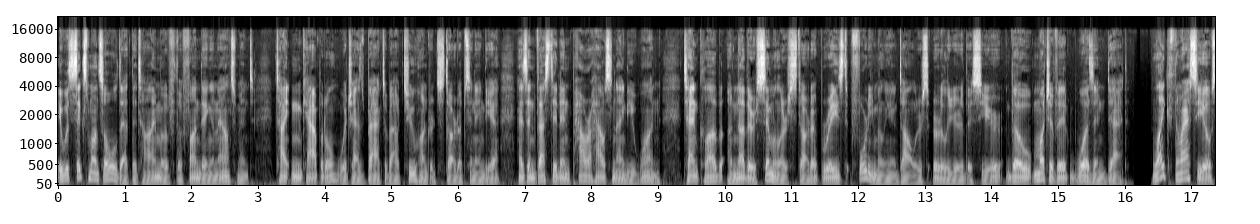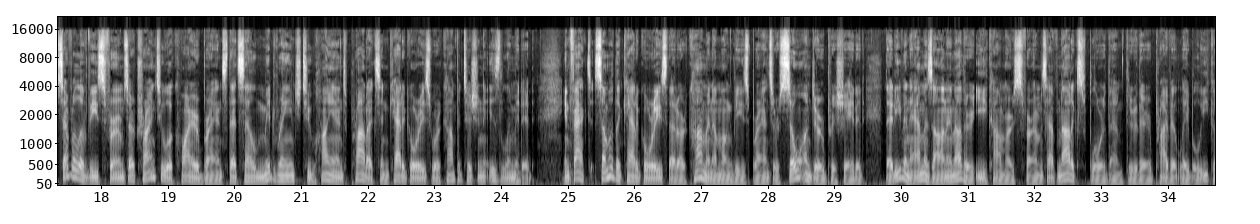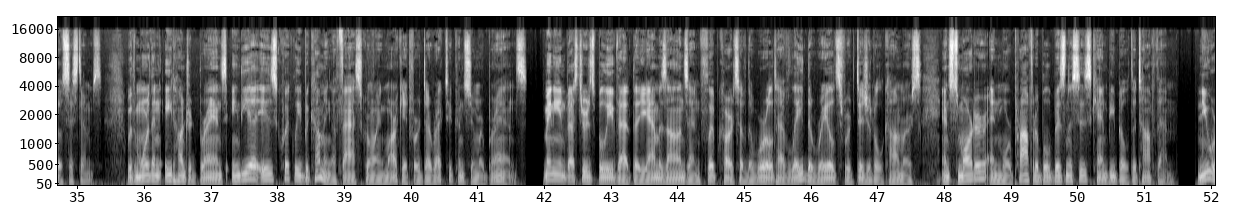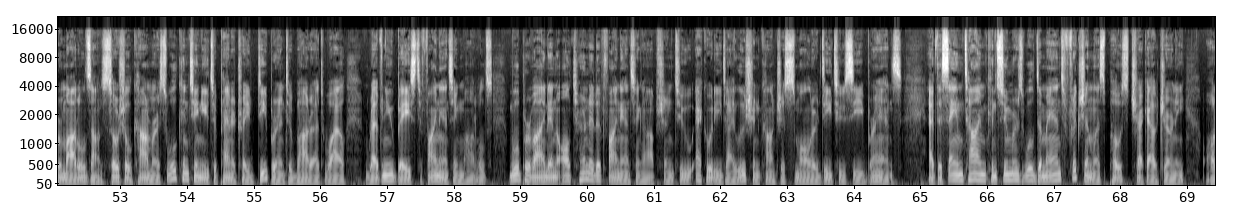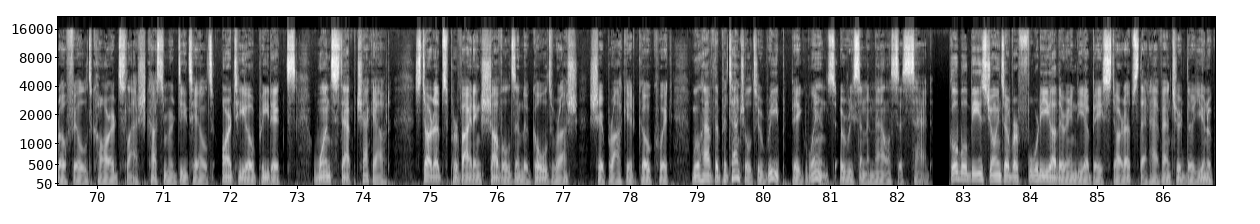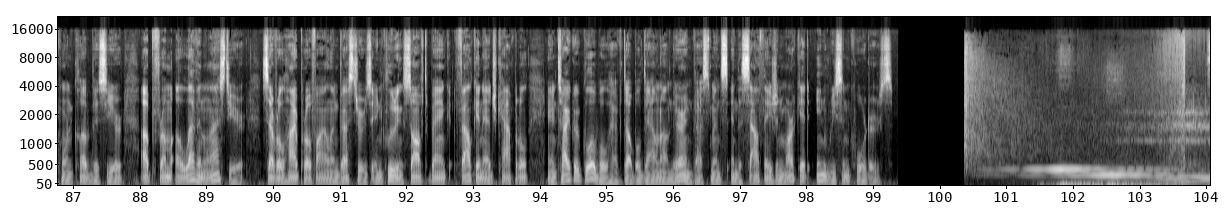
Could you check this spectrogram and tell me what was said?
It was six months old at the time of the funding announcement. Titan Capital, which has backed about 200 startups in India, has invested in Powerhouse 91. 10 Club, another similar startup, raised $40 million earlier this year, though much of it was in debt. Like Thrasio, several of these firms are trying to acquire brands that sell mid range to high end products in categories where competition is limited. In fact, some of the categories that are common among these brands are so underappreciated that even Amazon and other e commerce firms have not explored them through their private label ecosystems. With more than 800 brands, India is quickly becoming a fast growing market for direct to consumer brands. Many investors believe that the Amazons and Flipkarts of the world have laid the rails for digital commerce, and smarter and more profitable businesses can be built atop them. Newer models on social commerce will continue to penetrate deeper into Bharat, while revenue based financing models will provide an alternative financing option to equity dilution conscious smaller D2C brands. At the same time, consumers will demand frictionless post checkout journey, auto filled card slash customer details, RTO predicts, one step checkout. Startups providing shovels in the gold rush, ShipRocket, GoKwik, will have the potential to reap big wins, a recent analysis said. GlobalBees joins over 40 other India based startups that have entered the Unicorn Club this year, up from 11 last year. Several high profile investors, including SoftBank, Falcon Edge Capital, and Tiger Global, have doubled down on their investments in the South Asian market in recent quarters.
